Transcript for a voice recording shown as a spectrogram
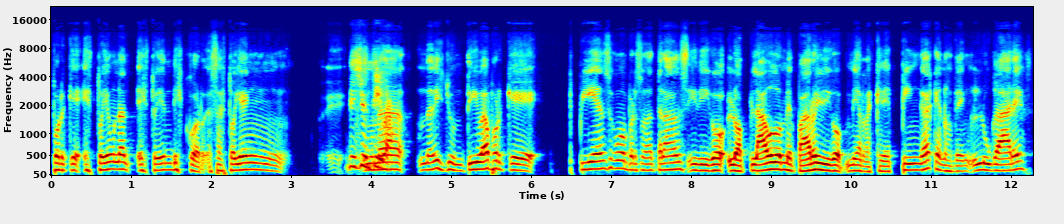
porque estoy en una, estoy en Discord, o sea, estoy en eh, Disyuntiva. Una, una disyuntiva porque pienso como persona trans y digo, lo aplaudo, me paro y digo, mierda, que de pinga que nos den lugares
